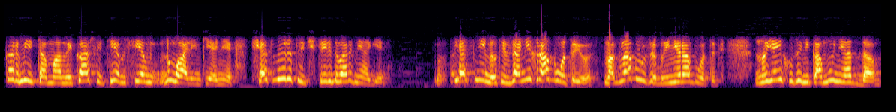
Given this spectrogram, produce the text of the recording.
кормить там манной кашей, тем, всем, ну, маленькие они. Сейчас выросли четыре дворняги. Я с ними, вот из-за них работаю. Могла бы уже бы и не работать. Но я их уже никому не отдам.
